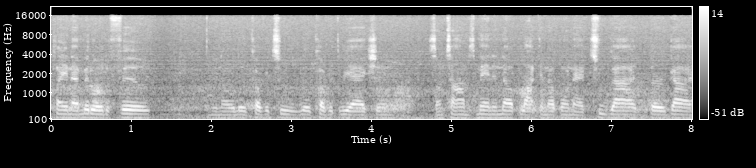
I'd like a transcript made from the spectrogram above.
playing that middle of the field. You know, a little cover two, a little cover three action. Sometimes manning up, locking up on that two guy, third guy.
